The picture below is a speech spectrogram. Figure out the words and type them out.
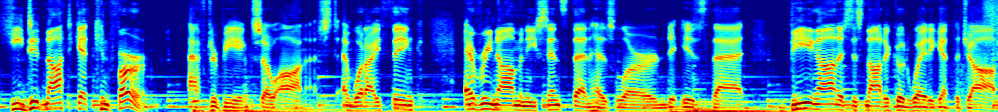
he did not get confirmed after being so honest. And what I think every nominee since then has learned is that being honest is not a good way to get the job.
